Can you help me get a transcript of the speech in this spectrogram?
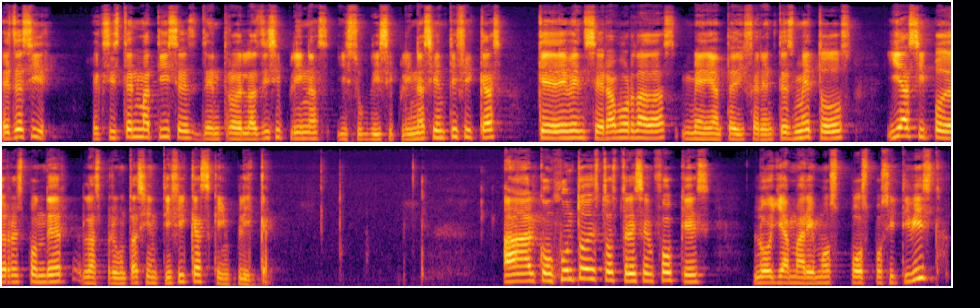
Es decir, existen matices dentro de las disciplinas y subdisciplinas científicas que deben ser abordadas mediante diferentes métodos y así poder responder las preguntas científicas que implican. Al conjunto de estos tres enfoques lo llamaremos pospositivista.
